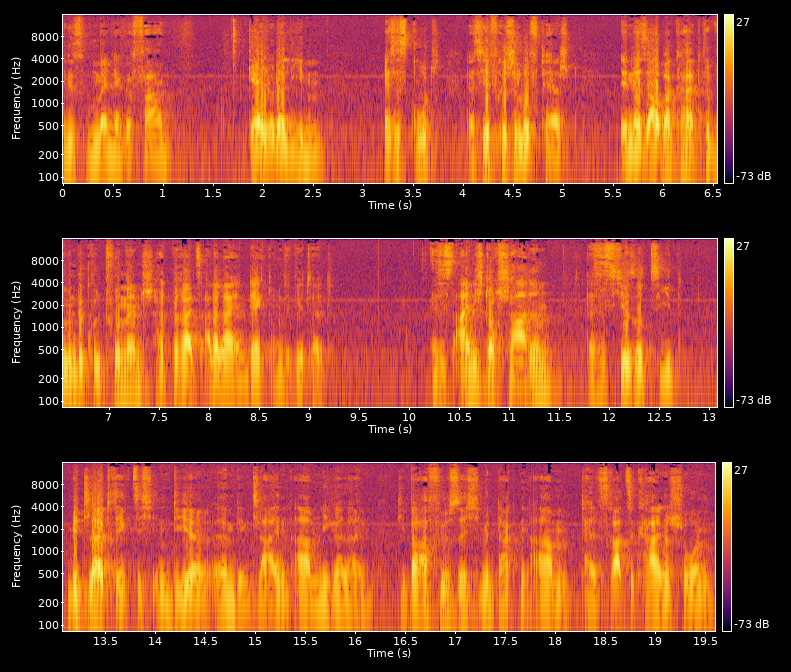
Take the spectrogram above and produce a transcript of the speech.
in diesem Moment der Gefahr. Geld oder Lieben. Es ist gut, dass hier frische Luft herrscht, denn der Sauberkeit gewöhnte Kulturmensch hat bereits allerlei entdeckt und gewittert. Es ist eigentlich doch schade, dass es hier so zieht. Mitleid regt sich in dir äh, den kleinen armen Negerlein, die barfüßig mit nackten Armen, teils radikal geschoren,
